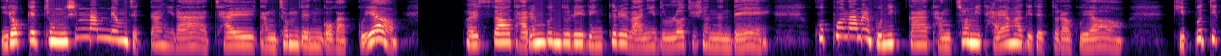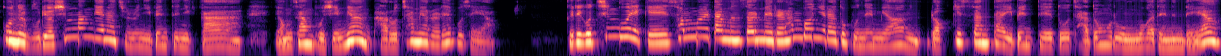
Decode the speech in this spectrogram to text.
이렇게 총 10만 명 잭당이라 잘 당첨되는 것 같고요. 벌써 다른 분들이 링크를 많이 눌러주셨는데 쿠폰함을 보니까 당첨이 다양하게 됐더라고요. 기프티콘을 무려 10만 개나 주는 이벤트니까 영상 보시면 바로 참여를 해보세요. 그리고 친구에게 선물 담은 썰매를 한 번이라도 보내면 럭키 산타 이벤트에도 자동으로 응모가 되는데요.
